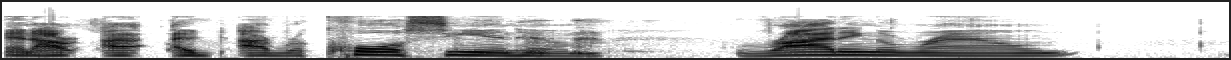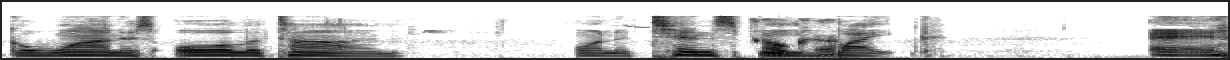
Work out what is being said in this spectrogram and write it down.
and I, I I I recall seeing him riding around Gowanus all the time on a 10 speed Okay. bike. And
